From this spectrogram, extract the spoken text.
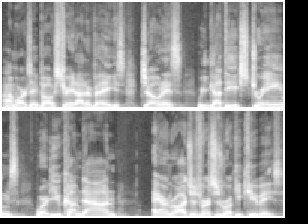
I'm RJ Bell, straight out of Vegas. Jonas, we got the extremes. Where do you come down? Aaron Rodgers versus rookie QBs.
